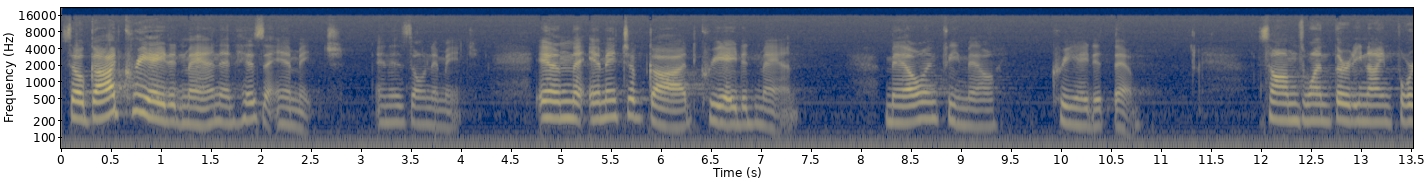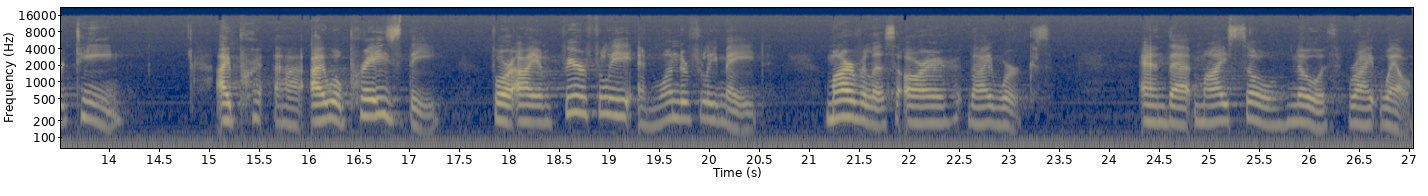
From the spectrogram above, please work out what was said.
So God created man in his image, in his own image. In the image of God created man. Male and female created them. Psalms 139 14. I, uh, I will praise thee for I am fearfully and wonderfully made. Marvelous are thy works, and that my soul knoweth right well.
